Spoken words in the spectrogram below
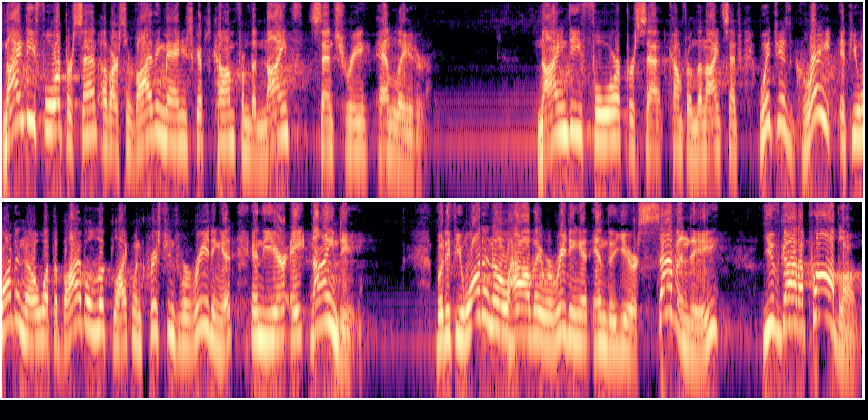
94% of our surviving manuscripts come from the 9th century and later. 94% come from the 9th century, which is great if you want to know what the Bible looked like when Christians were reading it in the year 890. But if you want to know how they were reading it in the year 70, you've got a problem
